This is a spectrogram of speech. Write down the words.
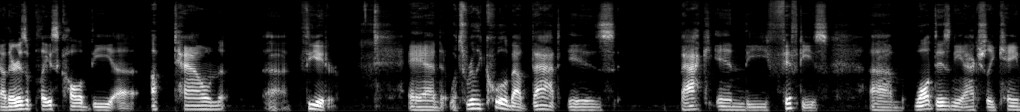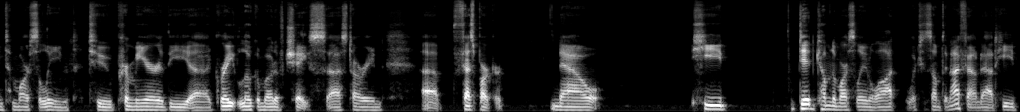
Now, there is a place called the uh, Uptown uh, Theater. And what's really cool about that is back in the 50s, um, Walt Disney actually came to Marceline to premiere the uh, Great Locomotive Chase, uh, starring uh, Fess Parker. Now, he did come to Marceline a lot, which is something I found out. He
